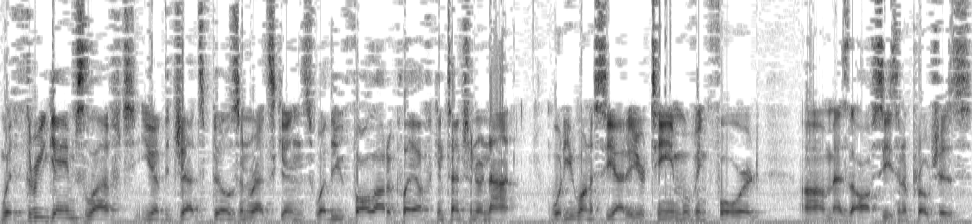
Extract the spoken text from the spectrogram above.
with three games left, you have the Jets, Bills, and Redskins. Whether you fall out of playoff contention or not, what do you want to see out of your team moving forward um, as the offseason approaches?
